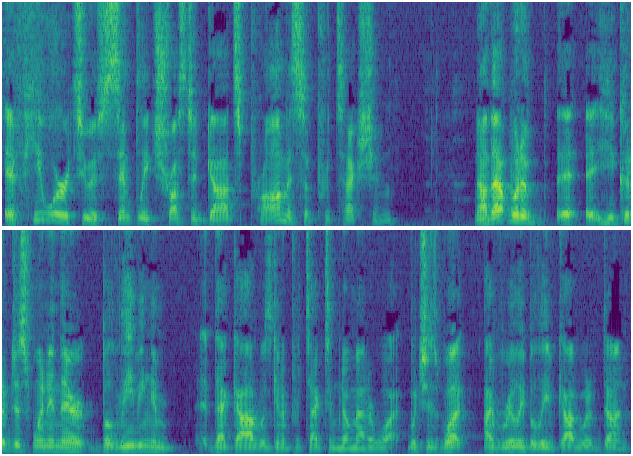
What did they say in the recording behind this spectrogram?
if he were to have simply trusted God's promise of protection, now that would have eh, eh, he could have just went in there believing in, eh, that God was going to protect him no matter what, which is what I really believe God would have done.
